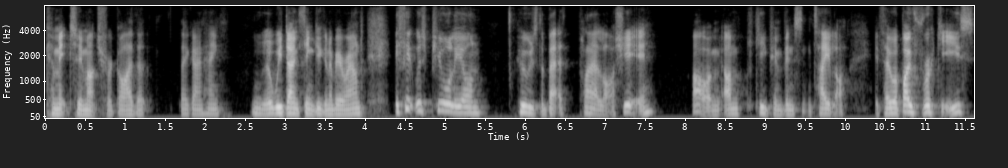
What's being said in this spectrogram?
commit too much for a guy that they're going, hey, we don't think you're going to be around. If it was purely on who was the better player last year, oh, I'm, I'm keeping Vincent Taylor. If they were both rookies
